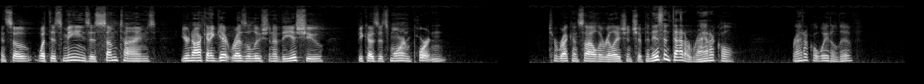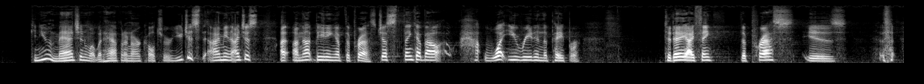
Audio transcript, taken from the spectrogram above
And so what this means is sometimes you're not going to get resolution of the issue because it's more important to reconcile the relationship. And isn't that a radical, radical way to live? Can you imagine what would happen in our culture? You just, I mean, I just, I, am not beating up the press. Just think about how, what you read in the paper. Today, I think the press is,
